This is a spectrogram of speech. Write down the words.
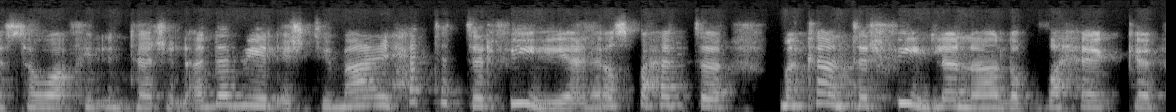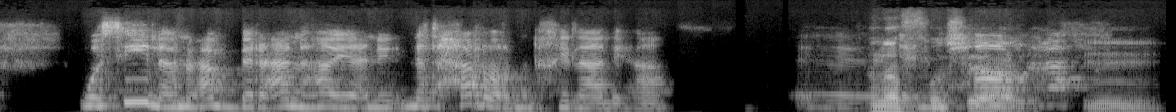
سواء في الإنتاج الأدبي الاجتماعي حتى الترفيهي. يعني أصبحت مكان ترفيه لنا للضحك وسيلة نعبر عنها يعني نتحرر من خلالها. تنفس يعني.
